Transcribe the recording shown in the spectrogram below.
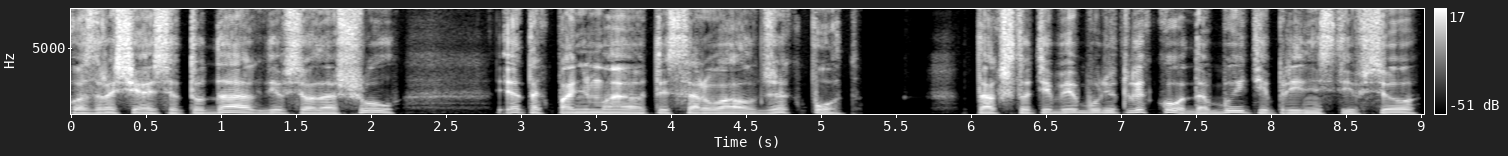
возвращайся туда, где все нашел. Я так понимаю, ты сорвал джекпот. Так что тебе будет легко добыть и принести все,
